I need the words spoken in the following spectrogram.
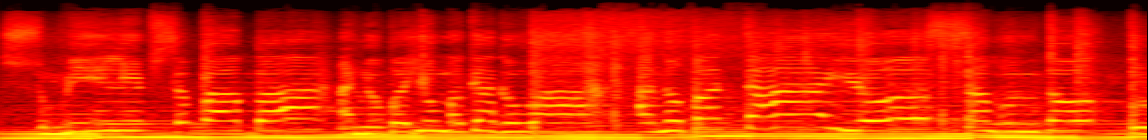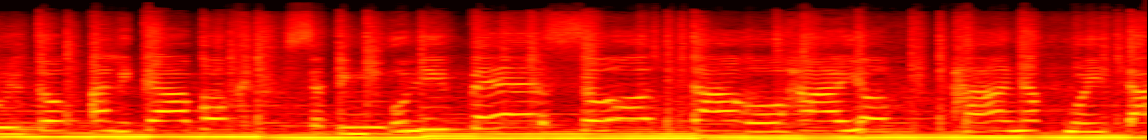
Sumilip sa baba, ano ba yung magagawa? Ano ba tayo sa mundo? Ultok alikabok, sa tingin universo Tao hayop, hanap mo'y tao,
